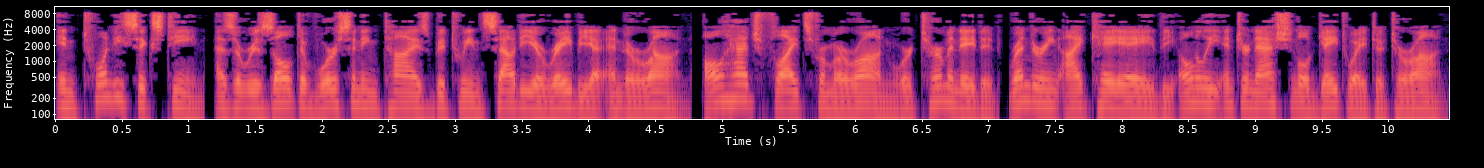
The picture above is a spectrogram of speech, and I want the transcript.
In 2016, as a result of worsening ties between Saudi Arabia and Iran, all Hajj flights from Iran were terminated, rendering IKA the only international gateway to Tehran.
